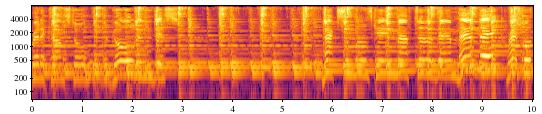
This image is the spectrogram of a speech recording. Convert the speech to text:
Predacon stole the golden disc. Maximals came after them and they crashed both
